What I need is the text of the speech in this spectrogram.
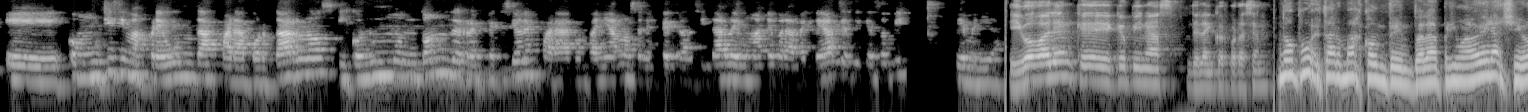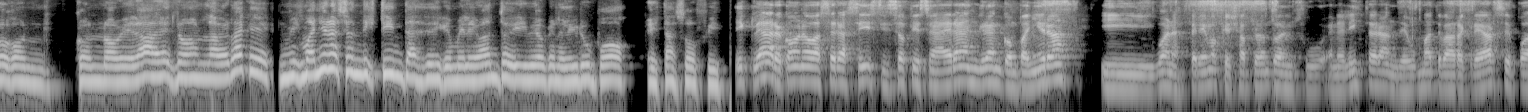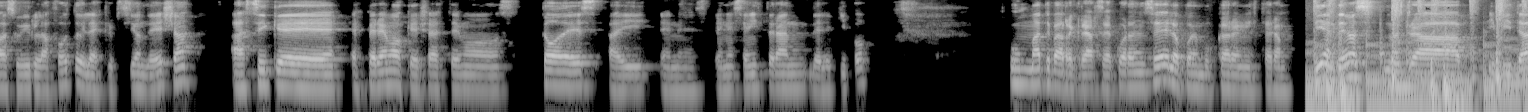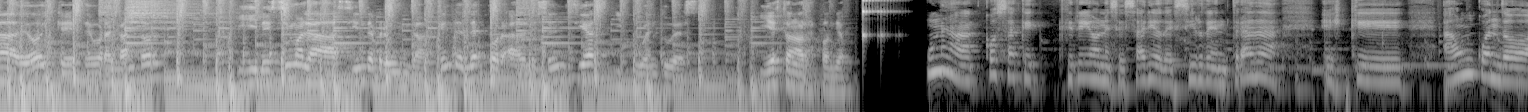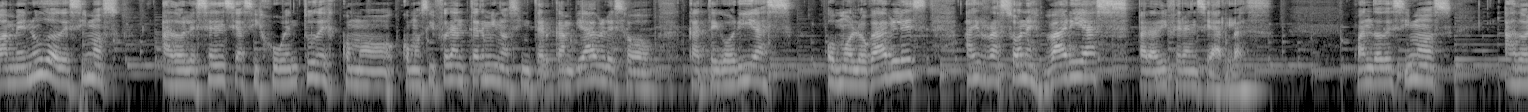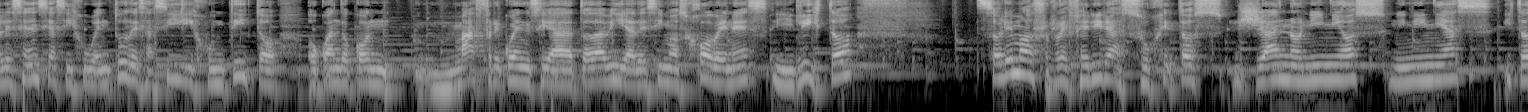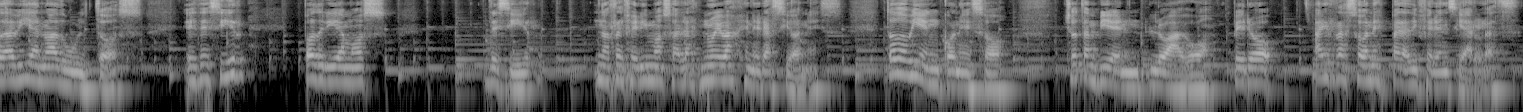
eh, con muchísimas preguntas para aportarnos y con un montón de reflexiones para acompañarnos en este transitar de un mate para recrearse. Así que, Sofía, bienvenida. ¿Y vos, Valen, qué, qué opinas de la incorporación? No puedo estar más contento. La primavera llegó con, con novedades. No, la verdad que mis mañanas son distintas desde que me levanto y veo que en el grupo está Sofi. Y claro, ¿cómo no va a ser así si Sofi es una gran, gran compañera? Y bueno, esperemos que ya pronto en, su, en el Instagram de Un Mate para Recrearse pueda subir la foto y la descripción de ella. Así que esperemos que ya estemos todos ahí en, en ese Instagram del equipo un mate para recrearse, acuérdense, lo pueden buscar en Instagram. Bien, tenemos nuestra invitada de hoy, que es Débora Cantor, y le hicimos la siguiente pregunta. ¿Qué entendés por adolescencias y juventudes? Y esto nos respondió. Una cosa que creo necesario decir de entrada es que aun cuando a menudo decimos adolescencias y juventudes como, como si fueran términos intercambiables o categorías homologables, hay razones varias para diferenciarlas. Cuando decimos adolescencias y juventudes así juntito o cuando con más frecuencia todavía decimos jóvenes y listo, solemos referir a sujetos ya no niños ni niñas y todavía no adultos. Es decir, podríamos decir nos referimos a las nuevas generaciones. Todo bien con eso, yo también lo hago, pero hay razones para diferenciarlas.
